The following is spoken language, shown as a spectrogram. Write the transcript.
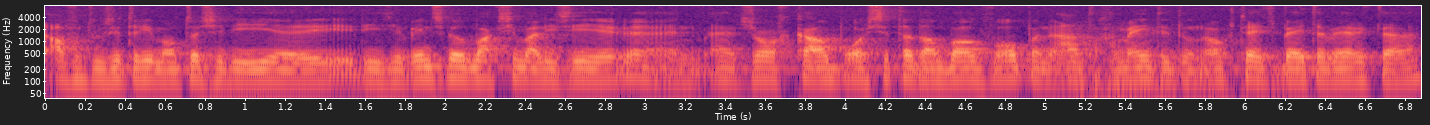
af en toe zit er iemand tussen die, uh, die zijn winst wil maximaliseren. En, en Zorgcowboys zit er dan bovenop. En een aantal gemeenten doen ook steeds beter werk daar.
